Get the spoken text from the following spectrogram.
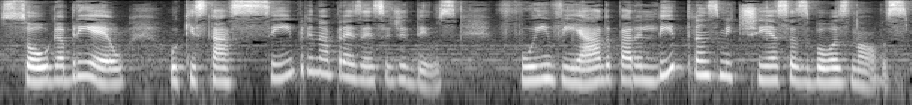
Sou Gabriel, o que está sempre na presença de Deus. Fui enviado para lhe transmitir essas boas novas.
